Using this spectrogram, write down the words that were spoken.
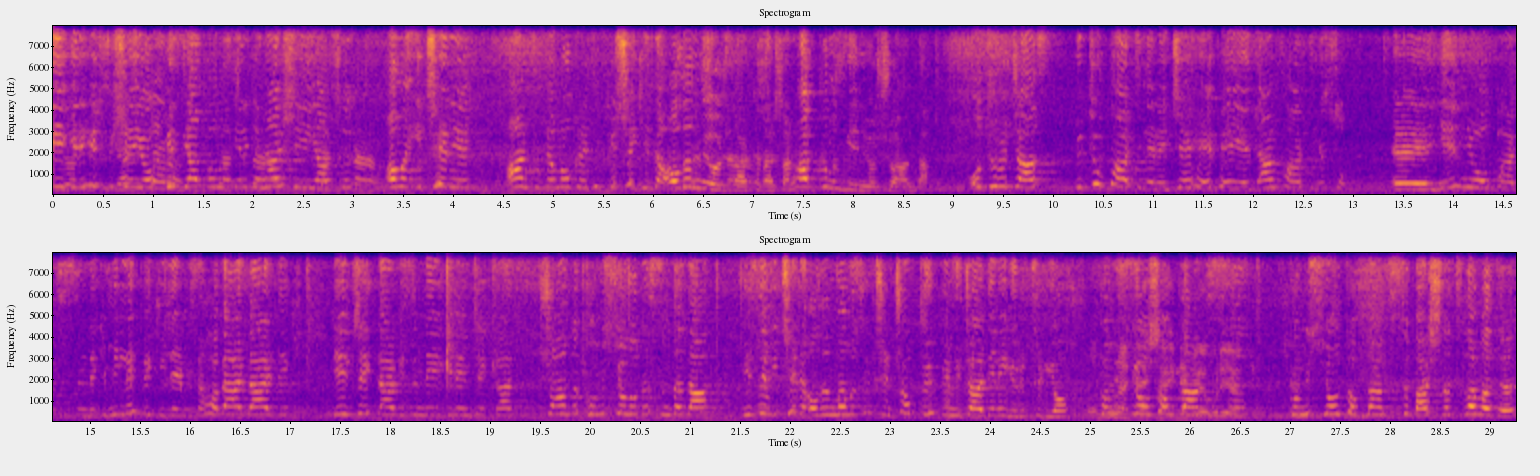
ilgili hiçbir şey yok. Biz yapmamız gereken her şeyi yaptık. Ama içeri antidemokratik bir şekilde alınmıyoruz arkadaşlar. Hakkımız yeniyor şu anda. Oturacağız. Bütün partilere, CHP'ye, DEM Parti'ye, e, Yeni Yol Partisi'ndeki milletvekillerimize haber verdik. Gelecekler bizimle ilgilenecekler. Şu anda komisyon odasında da bizim içeri alınmamız için çok büyük bir mücadele yürütülüyor. Komisyon toplantısı komisyon toplantısı başlatılamadı.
